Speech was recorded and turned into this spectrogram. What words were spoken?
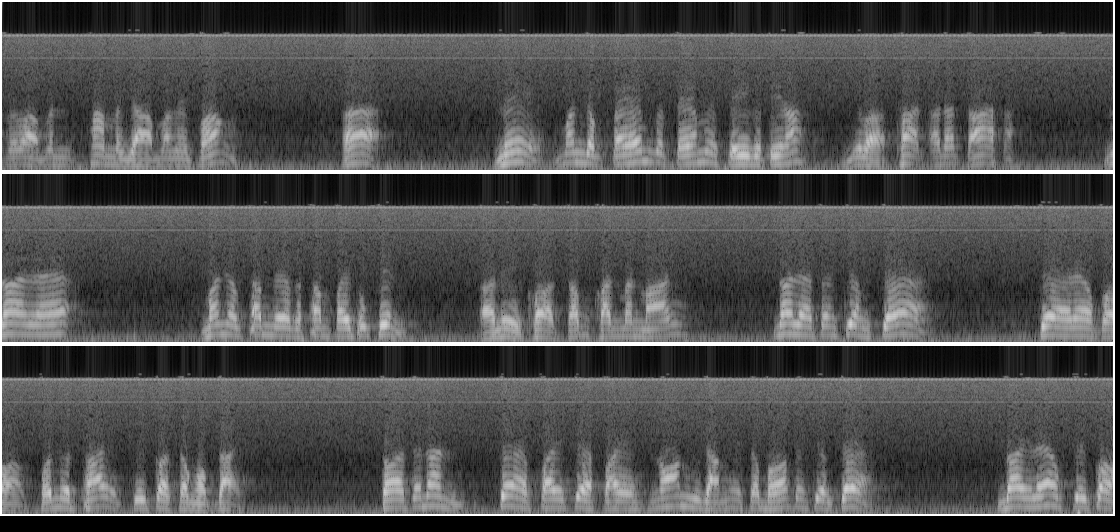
แปลว่ามันห้ามมายามันไม่ฟังอ่านี่มันจะแต้มก็แต้มไม่ตีก็ตีนะนี่ว่าธาตุอนัตตานั่นแหละ มันอยากทำอะไรก็ทำไปทุกสิ้นอันนี้ข้อสำคัญมันหมาย นั่นแหละเป็นเครื่องแก้แก้แล้วก็ผลสุดท้ายจิตก็สงบได้ ต่อจากนั้นแก้ไปแก้ไปน้อมอยู่อย่างนี้เสมอเป็นเครื่องแก้ ได้แล้วจิตก็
